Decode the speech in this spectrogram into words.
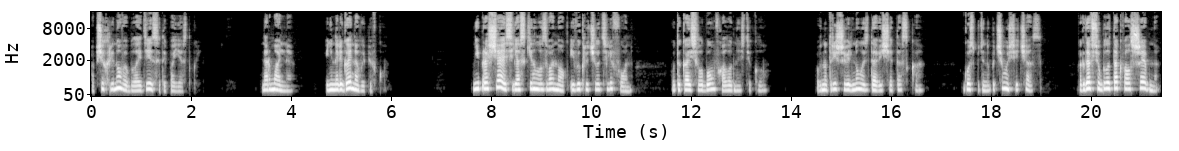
Вообще хреновая была идея с этой поездкой. Нормальная. И не налегай на выпивку. Не прощаясь, я скинула звонок и выключила телефон, утыкаясь лбом в холодное стекло. Внутри шевельнулась давящая тоска. Господи, ну почему сейчас? Когда все было так волшебно,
